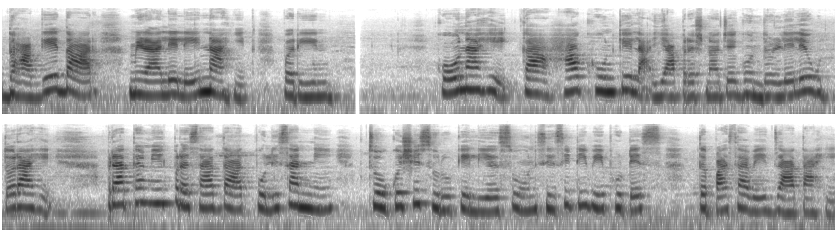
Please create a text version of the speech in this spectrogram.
धागेदार मिळालेले नाहीत. परी कोण आहे? का हा खून केला? या प्रश्नाचे गोंधळलेले उत्तर आहे. प्राथमिक प्रसादात पोलिसांनी चौकशी सुरू केली असून C C T V footage तपासावे जात आहे.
